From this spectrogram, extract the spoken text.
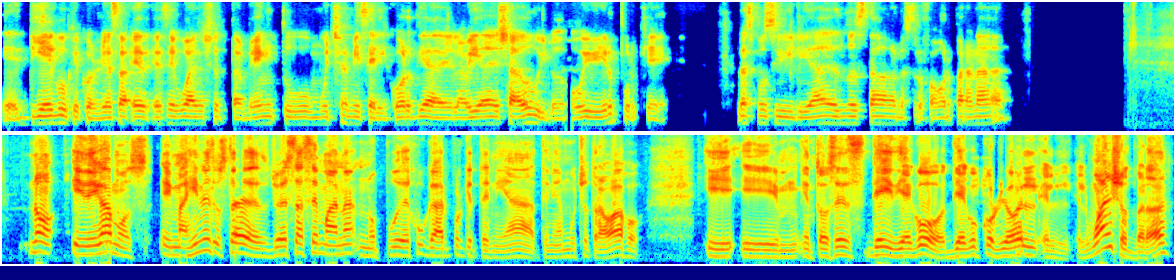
eh, Diego que corrió esa, e- ese one shot también tuvo mucha misericordia de la vida de Shadow y lo dejó vivir porque las posibilidades no estaban a nuestro favor para nada. No, y digamos, imagínense ustedes, yo esta semana no pude jugar porque tenía, tenía mucho trabajo. Y, y, mm, entonces Diego, Diego corrió el, el, el one shot, ¿verdad?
